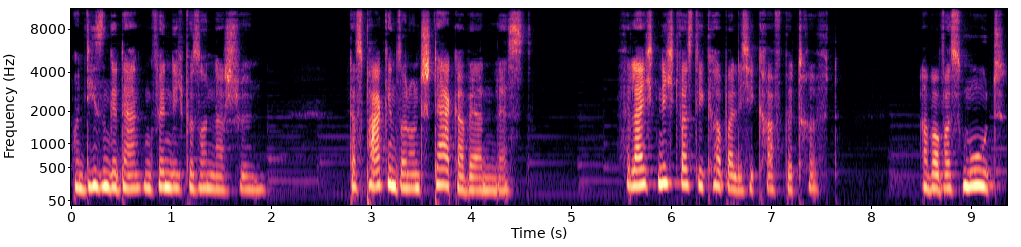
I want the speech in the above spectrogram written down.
Und diesen Gedanken finde ich besonders schön, dass Parkinson uns stärker werden lässt. Vielleicht nicht, was die körperliche Kraft betrifft, aber was Mut,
